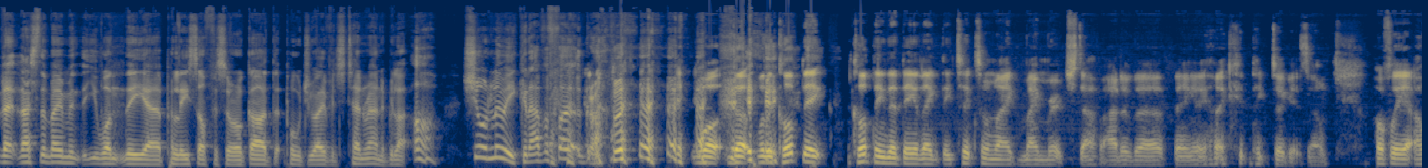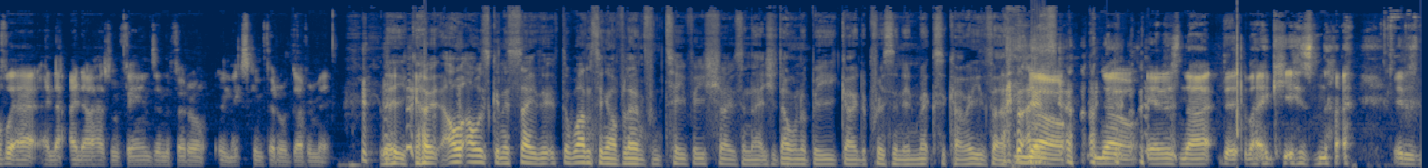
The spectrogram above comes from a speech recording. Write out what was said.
that, that's the moment that you want the uh, police officer or guard that pulled you over to turn around and be like, "Oh, Sean Louis can I have a photograph." well, the well the cool thing, cool thing that they like they took some like my merch stuff out of the thing and like they took it. So hopefully, hopefully I, I now- I now have some fans in the federal in the Mexican federal government. There you go. I, I was going to say that the one thing I've learned from TV shows and that is you don't want to be going to prison in Mexico either. No, no, it is not like it is not it is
